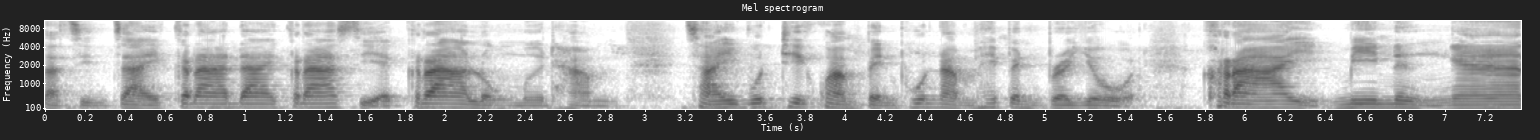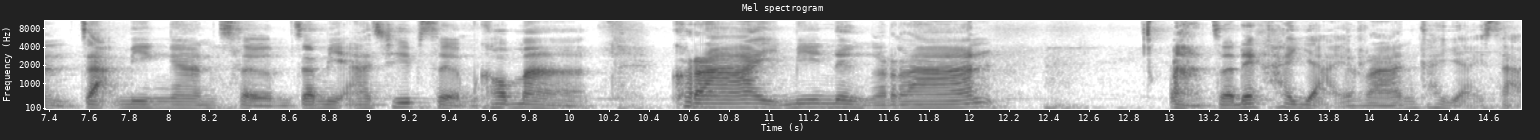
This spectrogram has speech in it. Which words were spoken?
ตัดสินใจกล้าได้กล้าเสียกล้าลงมือทำใช้วุฒิความเป็นผู้นำให้เป็นประโยชน์ ใครมีหนึ่งงานจะมีงานเสริมจะมีอาชีพเสริมเข้ามา ใครมีหนึ่งร้าน อาจจะได้ขยายร้านขยายสา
